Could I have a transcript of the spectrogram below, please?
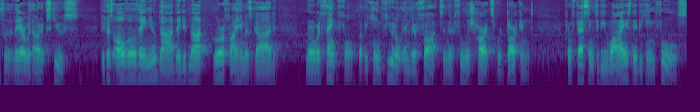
so that they are without excuse. Because although they knew God, they did not glorify him as God nor were thankful, but became futile in their thoughts, and their foolish hearts were darkened. Professing to be wise, they became fools,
